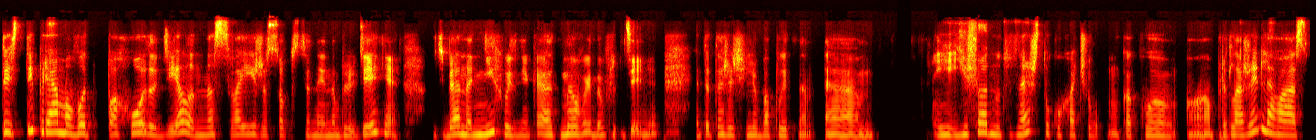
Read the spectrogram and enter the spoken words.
То есть ты прямо вот по ходу дела на свои же собственные наблюдения, у тебя на них возникают новые наблюдения чтения. Это тоже очень любопытно. Эм, и еще одну, тут знаешь, штуку хочу какую а, предложить для вас.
